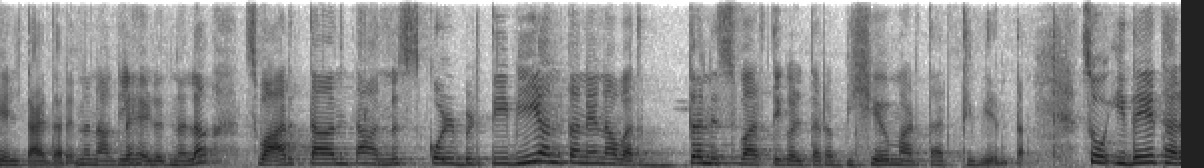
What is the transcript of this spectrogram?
ಹೇಳ್ತಾ ಇದ್ದಾರೆ. ನಾನು ಆಗಲೇ ಹೇಳಿದ್ನಲ್ಲ, ಸ್ವಾರ್ಥ ಅಂತ ಅನ್ನಿಸ್ಕೊಳ್ಬಿಡ್ತೀವಿ ಅಂತಲೇ ನಾವು ಅರ್ಧ ನಿಸ್ವಾರ್ಥಿಗಳ ಥರ ಬಿಹೇವ್ ಮಾಡ್ತಾ ಇರ್ತೀವಿ ಅಂತ. ಸೊ ಇದೇ ಥರ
